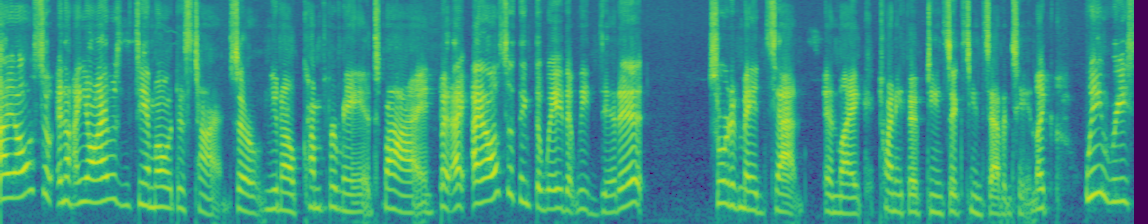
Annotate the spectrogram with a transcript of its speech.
I also, and I, you know, I was the CMO at this time. So, you know, come for me, it's fine. But I, I also think the way that we did it sort of made sense in like 2015, 16, 17. Like we re-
